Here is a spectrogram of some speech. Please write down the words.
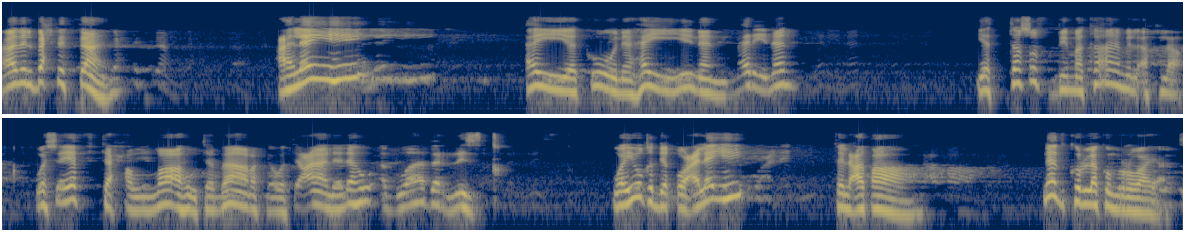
هذا البحث الثاني. عليه أن يكون هينا مرنا يتصف بمكارم الأخلاق وسيفتح الله تبارك وتعالى له أبواب الرزق ويغدق عليه في العطاء. نذكر لكم الروايات.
